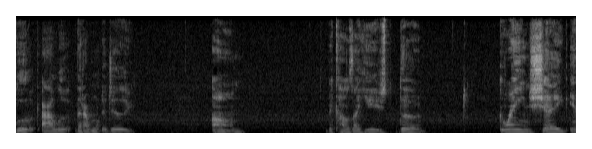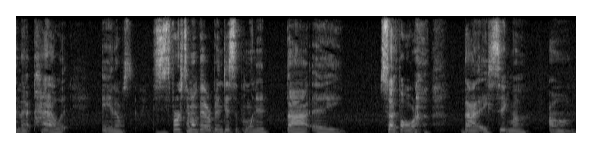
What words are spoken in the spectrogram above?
look, eye look that I want to do. Um, because I used the green shade in that palette and I was, this is the first time I've ever been disappointed by a, so far, by a Sigma um,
